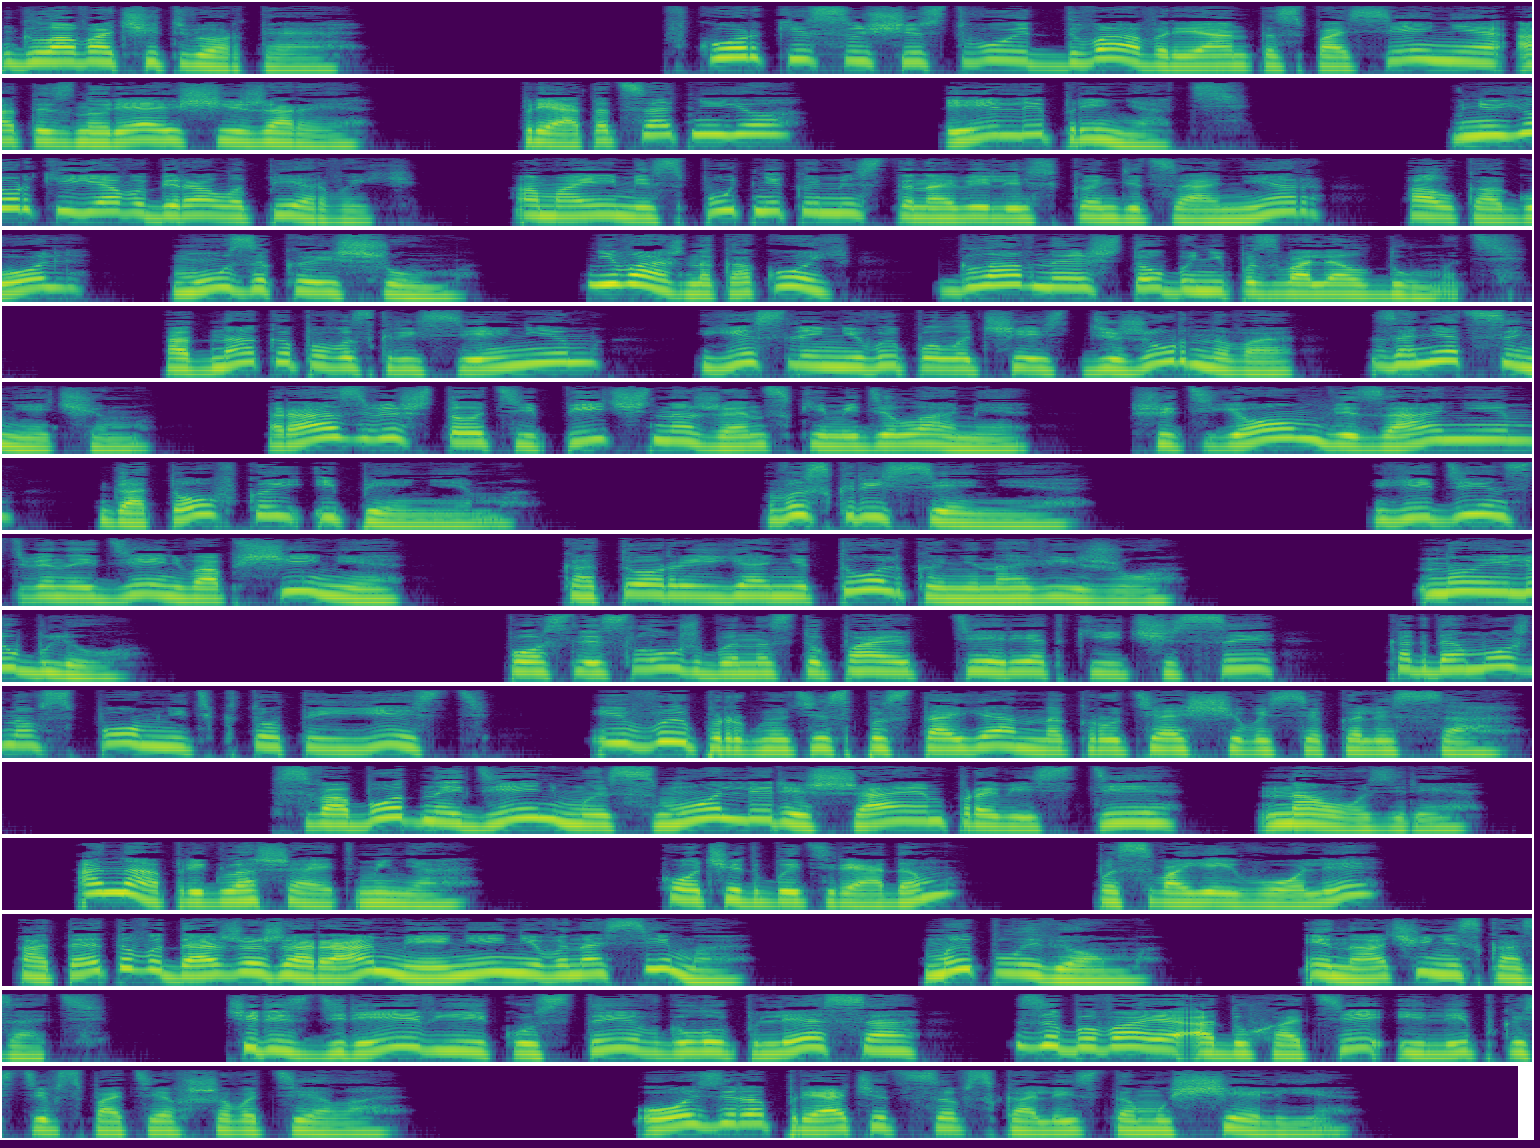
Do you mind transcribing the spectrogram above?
Глава четвертая. В Корке существует два варианта спасения от изнуряющей жары. Прятаться от нее или принять. В Нью-Йорке я выбирала первый, а моими спутниками становились кондиционер, алкоголь, музыка и шум. Неважно какой, главное, чтобы не позволял думать. Однако по воскресеньям, если не выпала честь дежурного, заняться нечем. Разве что типично женскими делами — шитьем, вязанием, готовкой и пением. Воскресенье. Единственный день в общине, который я не только ненавижу, но и люблю. После службы наступают те редкие часы, когда можно вспомнить, кто ты есть, и выпрыгнуть из постоянно крутящегося колеса. Свободный день мы с Молли решаем провести на озере. Она приглашает меня. Хочет быть рядом, по своей воле. От этого даже жара менее невыносима. Мы плывем. Иначе не сказать. Через деревья и кусты вглубь леса, забывая о духоте и липкости вспотевшего тела. Озеро прячется в скалистом ущелье.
